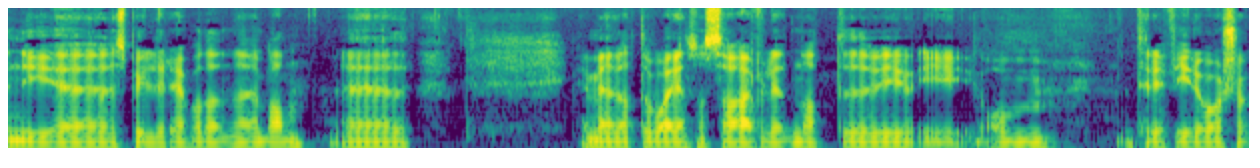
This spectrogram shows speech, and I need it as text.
nye spillere på denne banen. Eh, jeg mener at det var en som sa her forleden at eh, vi, i, om tre-fire år så,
